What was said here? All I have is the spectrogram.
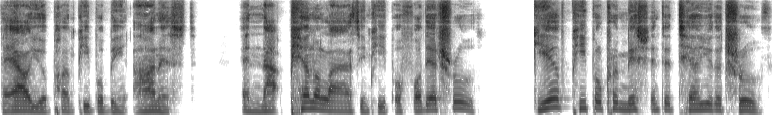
value upon people being honest and not penalizing people for their truth. Give people permission to tell you the truth.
